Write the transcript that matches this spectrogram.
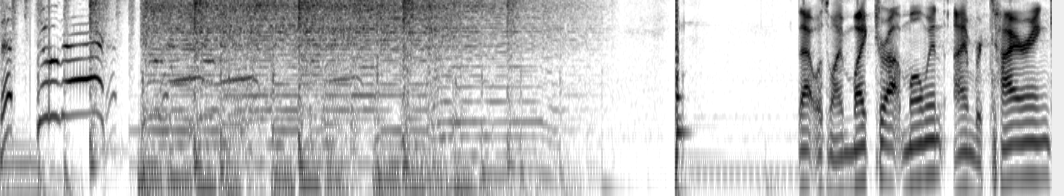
Let's do this! That was my mic drop moment. I'm retiring.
